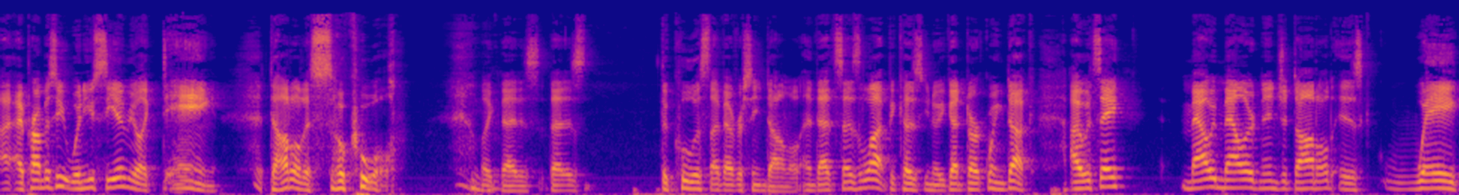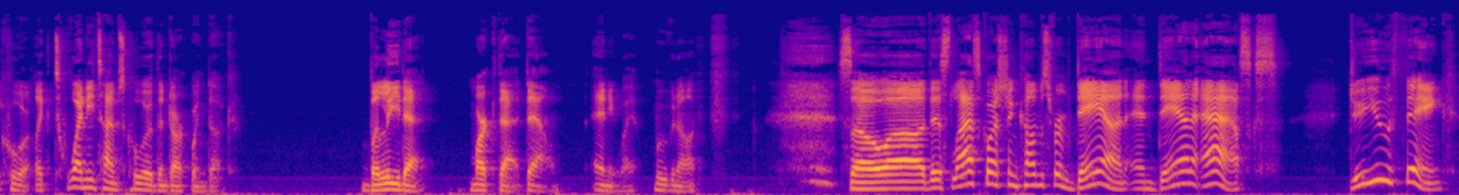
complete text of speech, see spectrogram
I, I, promise you, when you see him, you're like, "Dang, Donald is so cool." like that is that is the coolest I've ever seen Donald, and that says a lot because you know you got Darkwing Duck. I would say Maui Mallard Ninja Donald is way cooler, like twenty times cooler than Darkwing Duck. Believe that. Mark that down. Anyway, moving on. so uh, this last question comes from Dan, and Dan asks, "Do you think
